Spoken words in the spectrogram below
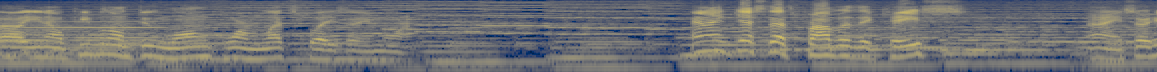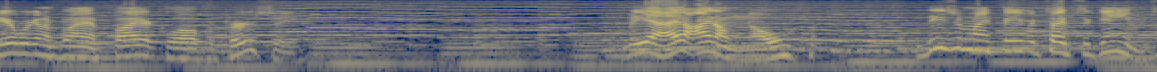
uh, you know, people don't do long form Let's Plays anymore. And I guess that's probably the case. Alright, so here we're gonna buy a Fire Claw for Percy. But yeah, I, I don't know. these are my favorite types of games,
